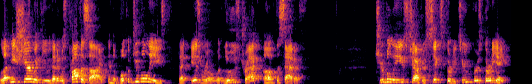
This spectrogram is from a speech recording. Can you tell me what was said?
let me share with you that it was prophesied in the book of Jubilees that Israel would lose track of the Sabbath. Jubilees chapter 6, 32, verse 38.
